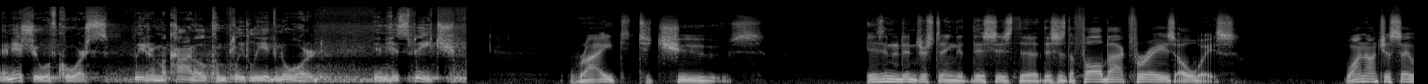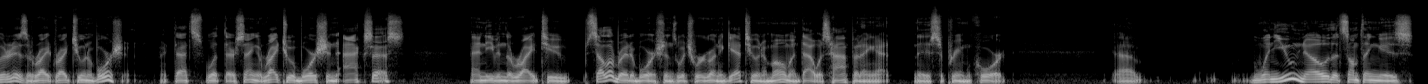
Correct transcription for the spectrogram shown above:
An issue, of course, Leader McConnell completely ignored in his speech. Right to choose. Isn't it interesting that this is the this is the fallback phrase always? Why not just say what it is, a right right to an abortion? Right? That's what they're saying. A right to abortion access and even the right to celebrate abortions, which we're going to get to in a moment. That was happening at the Supreme Court. Uh, when you know that something is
